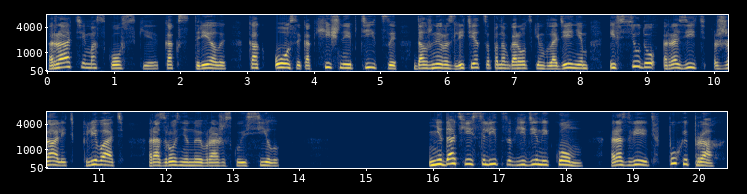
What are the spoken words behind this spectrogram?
Рати московские, как стрелы, как осы, как хищные птицы, должны разлететься по новгородским владениям и всюду разить, жалить, клевать разрозненную вражескую силу. Не дать ей слиться в единый ком, развеять в пух и прах,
